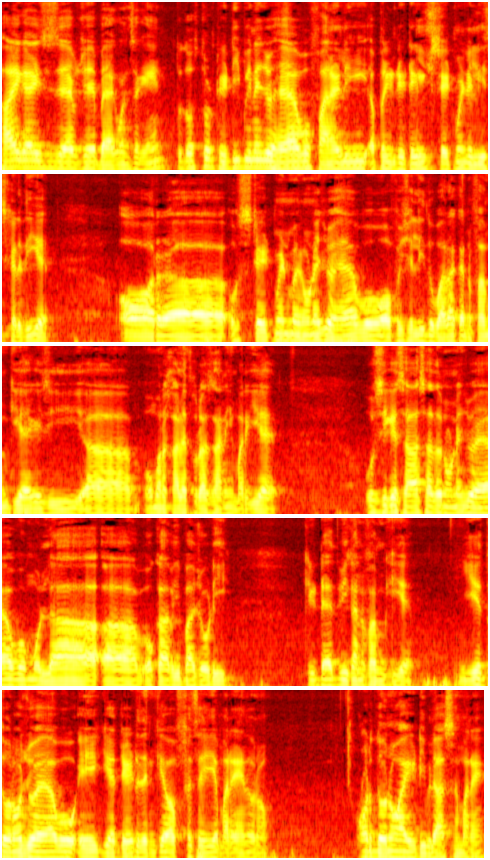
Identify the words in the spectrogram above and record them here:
Hi guys is F J back once again تو دوستوں ٹی ٹی پی نے جو ہے، وہ فائنلی اپنی ڈیٹیل اسٹیٹمنٹ ریلیز کر دی ہے. اور اس اسٹیٹمنٹ میں انہوں نے جو ہے، وہ آفیشیلی دوبارہ کنفرم کیا ہے کہ جی عمر خالد خراسانی مر گیا ہے. اسی کے ساتھ ساتھ انہوں نے جو ہے، وہ ملا اوکابی باجوڑی کی ڈیتھ بھی کنفرم کی ہے. یہ دونوں جو ہے، وہ ایک یا ڈیڑھ دن کے وقفے سے یہ مرے ہیں دونوں. اور دونوں آئی ٹی بلاس سے مرے ہیں.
